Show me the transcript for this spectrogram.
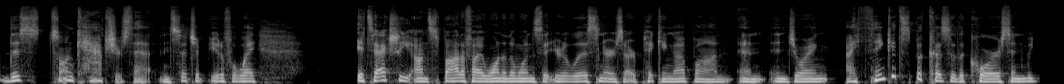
this song captures that in such a beautiful way. It's actually on Spotify, one of the ones that your listeners are picking up on and enjoying. I think it's because of the chorus. And we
